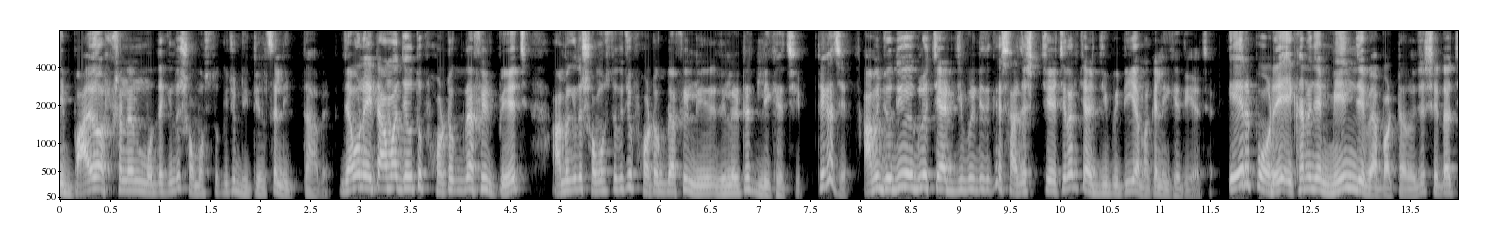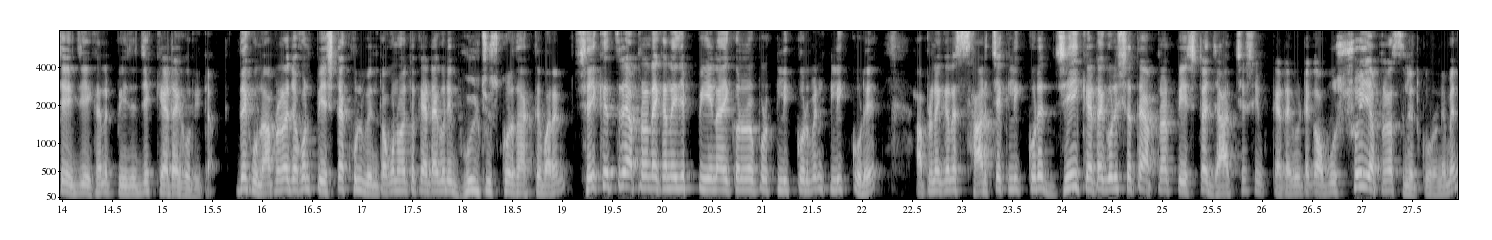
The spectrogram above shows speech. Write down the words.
এই বায়ো অপশানের মধ্যে কিন্তু সমস্ত কিছু ডিটেলসে লিখতে হবে। যেমন এটা আমার যেহেতু ফটোগ্রাফির পেজ আমি কিন্তু সমস্ত কিছু ফটোগ্রাফি রিলেটেড লিখেছি, ঠিক আছে? আমি যদিও এগুলো চ্যাট জিপিটি থেকে সাজেস্ট চেয়েছিলাম চ্যাট জিপিটি আমাকে লিখে দিয়েছে। এরপরে এখানে যে মেন যে ব্যাপারটা রয়েছে, সেটা হচ্ছে এই যে এখানে পেজের যে ক্যাটাগরিটা দেখুন, আপনারা যখন পেজটা খুলবেন, তখন হয়তো ক্যাটাগরি ভুল চুজ করে থাকতে পারেন। সেই ক্ষেত্রে আপনারা এখানে যে পেন আইকনের উপর ক্লিক করবেন। ক্লিক করে আপনারা এখানে সার্চে ক্লিক করে যেই ক্যাটাগরির সাথে আপনার পেজটা যাচ্ছে, সেই ক্যাটাগরিটাকে অবশ্যই আপনারা সিলেক্ট করে নেবেন।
